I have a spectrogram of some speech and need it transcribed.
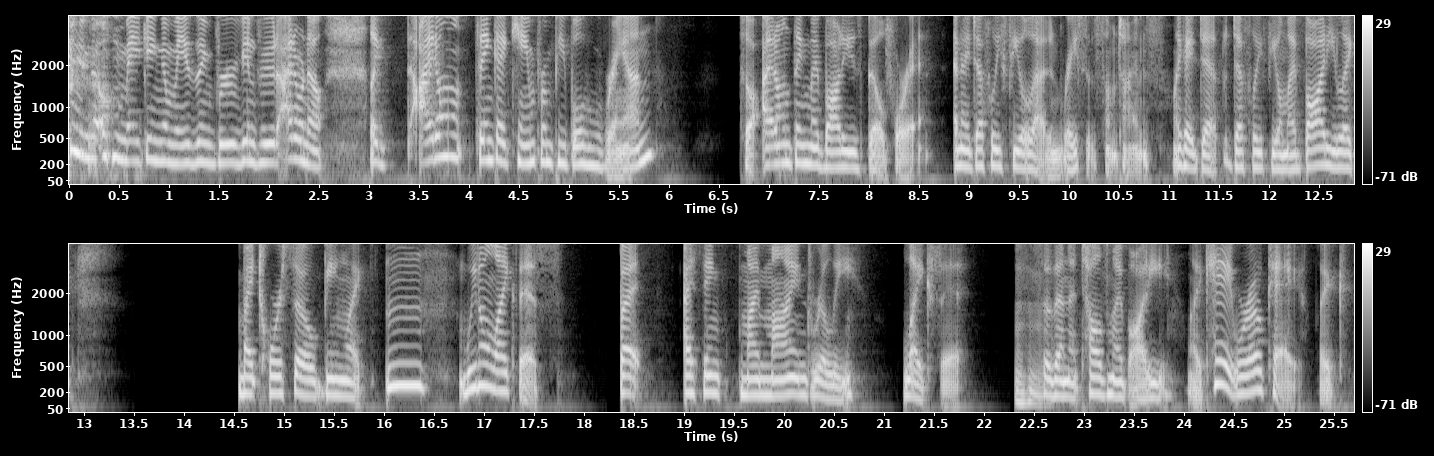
you know making amazing Peruvian food. I don't know. Like I don't think I came from people who ran. So I don't think my body is built for it. And I definitely feel that in races sometimes. Like I de- definitely feel my body like my torso being like, mm, we don't like this. But I think my mind really likes it. Mhm. So then it tells my body, like, hey, we're okay. Like,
